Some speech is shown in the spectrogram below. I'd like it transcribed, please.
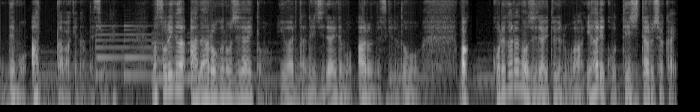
でもあったわけなんですよね。まあ、それがアナログの時代と言われたね時代でもあるんですけれど、まあ、これからの時代というのはやはりこうデジタル社会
